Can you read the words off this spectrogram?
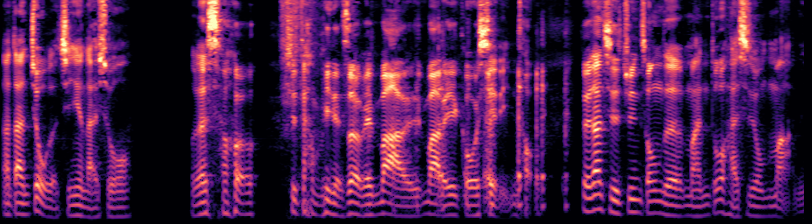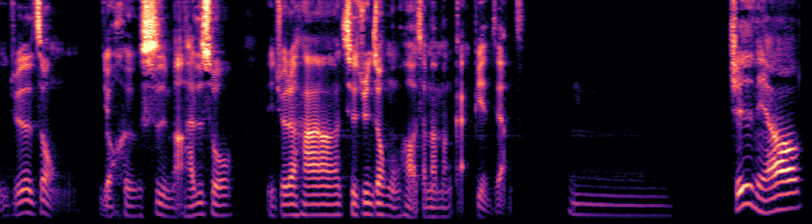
那但就我的经验来说，我那时候去当兵的时候被骂了，骂了一狗血淋头。对，但其实军中的蛮多还是用骂的。你觉得这种有合适吗？还是说你觉得他其实军中文化在慢慢改变这样子？嗯，其实你要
